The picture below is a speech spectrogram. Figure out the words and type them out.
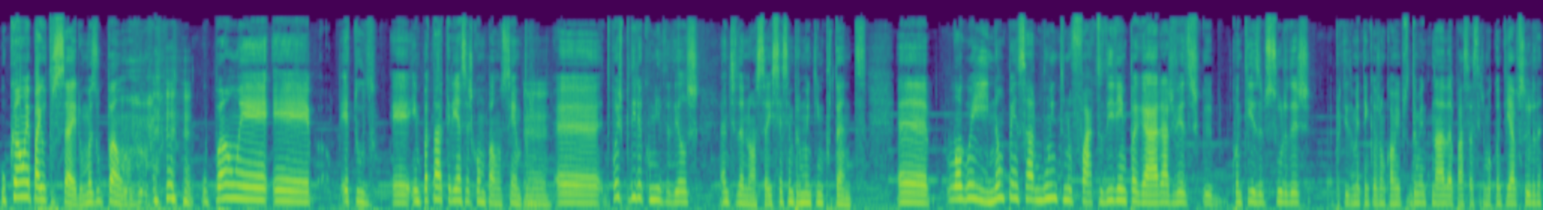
O cão é pai o terceiro, mas o pão. o pão é, é, é tudo. É empatar crianças com pão, sempre. Uhum. Eh, depois pedir a comida deles antes da nossa. Isso é sempre muito importante. Eh, logo aí, não pensar muito no facto de irem pagar, às vezes, eh, quantias absurdas. A partir do momento em que eles não comem absolutamente nada, passa a ser uma quantia absurda.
